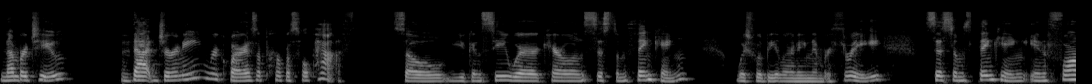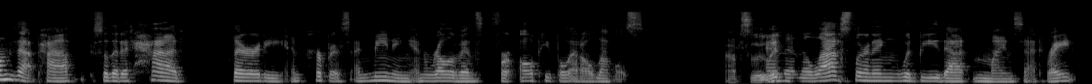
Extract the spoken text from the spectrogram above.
Number two, that journey requires a purposeful path. So you can see where Carolyn's system thinking, which would be learning number three, systems thinking informed that path so that it had clarity and purpose and meaning and relevance for all people at all levels. Absolutely. And then the last learning would be that mindset, right?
